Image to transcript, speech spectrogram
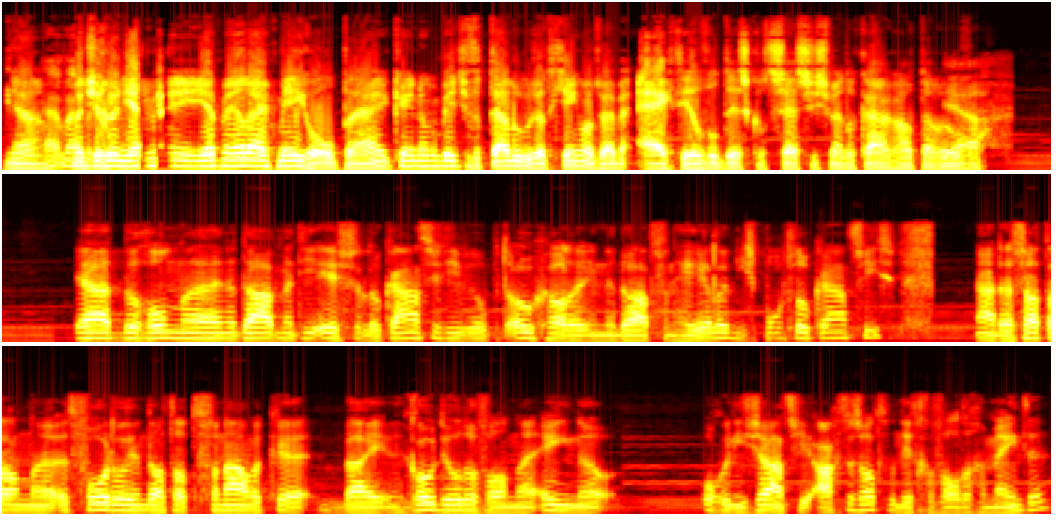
Ja, want Jeroen, je hebt, me, je hebt me heel erg meegeholpen. Hè? Kun je nog een beetje vertellen hoe dat ging? Want we hebben echt heel veel Discord-sessies met elkaar gehad daarover. Ja, ja het begon uh, inderdaad met die eerste locaties die we op het oog hadden, inderdaad van Heerlen, die sportlocaties. Nou, daar zat dan uh, het voordeel in dat dat voornamelijk uh, bij een groot deel daarvan één organisatie achter zat, in dit geval de gemeente.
